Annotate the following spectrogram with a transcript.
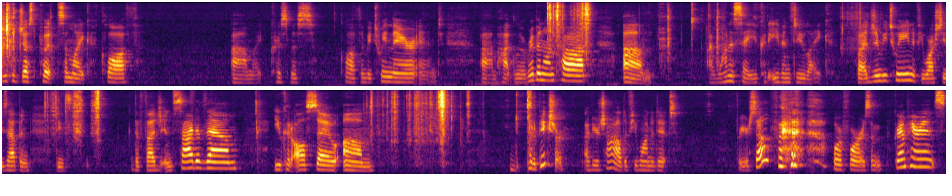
you could just put some like cloth um, like Christmas cloth in between there and um, hot glue ribbon on top. Um, I want to say you could even do like fudge in between if you wash these up and do the fudge inside of them. You could also um, put a picture of your child if you wanted it for yourself or for some grandparents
